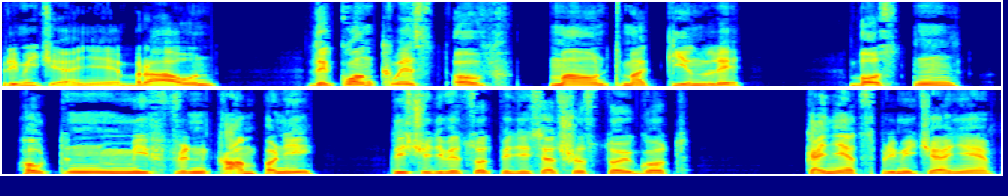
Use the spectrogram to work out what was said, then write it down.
Примечание. Браун. The Conquest of Mount McKinley. Бостон. Хоутон Миффин Company. 1956 год. Конец примечания.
